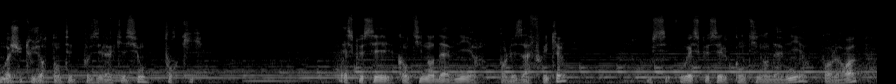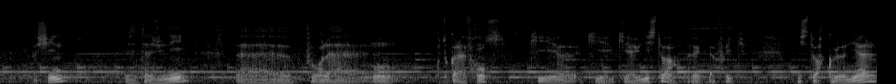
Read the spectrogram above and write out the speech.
Moi, je suis toujours tenté de poser la question pour qui? Est-ce que c'est le continent d'avenir pour les Africains? Ou, est-ce que c'est le continent d'avenir pour l'Europe, la Chine, les États-Unis, euh, pour la, en, tout cas la France, qui, euh, a une histoire avec l'Afrique, une histoire coloniale,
